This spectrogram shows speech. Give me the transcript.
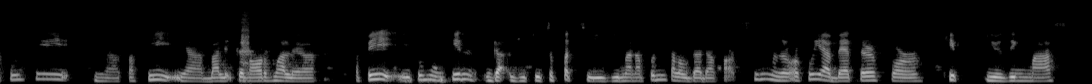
aku sih ya pasti ya balik ke normal ya. Tapi itu mungkin nggak gitu cepet sih. Gimana pun kalau udah ada vaksin menurut aku ya better for keep using mask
